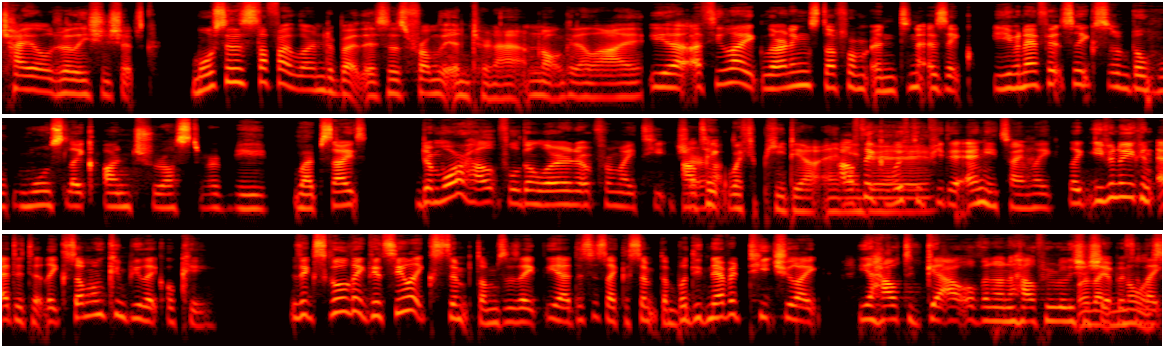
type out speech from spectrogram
child relationships. Most of the stuff I learned about this is from the internet. I'm not gonna lie. Yeah, I feel like learning stuff from internet is like even if it's like some of the most like untrustworthy websites, they're more helpful than learning it from my teacher. I'll take Wikipedia any I'll take day. Wikipedia anytime. Like like even though you can edit it, like someone can be like, okay. It's like school, like they'd say like symptoms. It's like, yeah, this is like a symptom, but they'd never teach you like yeah, how to get out of an unhealthy relationship. like if, like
